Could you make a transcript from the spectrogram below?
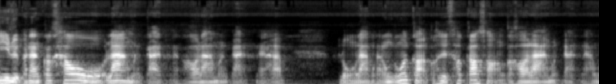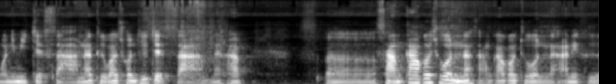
ทีหลุยพนันก็เข้าล่างเหมือนกันนะเข้าล่างเหมือนกันนะครับลงล่างเหมือนกันเมื่อก่อนก็คือเข้าเก้าสองก็เข้าล่างเหมือนกันนะวันนี้มีเจ็ดสามนะถือว่าชนที่เจ็ดสามนะครับเอ่อสามเก้าก็ชนนะสามเก้าก็ชนนะอันนี้คือ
